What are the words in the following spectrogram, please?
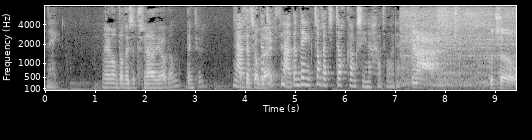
Nee. Nee, want wat is het scenario dan, denkt u? Nou, Als dit zo blijft? hij- nou, dan denk ik toch dat hij toch krankzinnig gaat worden. Goed zo.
